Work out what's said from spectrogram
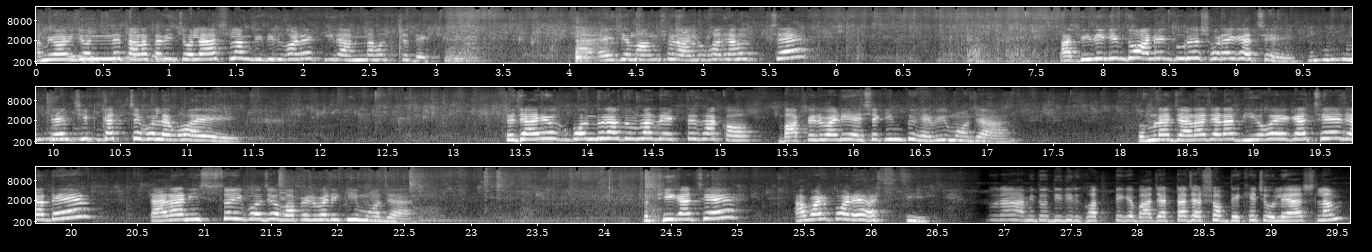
আমি ওই জন্যে তাড়াতাড়ি চলে আসলাম দিদির ঘরে, কি রান্না হচ্ছে দেখতে। এই যে মাংসর আলু ভাজা হচ্ছে আর দিদি কিন্তু অনেক দূরে সরে গেছে। তেল ছিটকাচ্ছে বলে ভয়ে। তো যাই হোক বন্ধুরা, তোমরা দেখতে থাকো। বাপের বাড়ি এসে কিন্তু হেভি মজা। তোমরা যারা যারা বিয়ে হয়ে গেছে যাদের, তারা নিশ্চয়ই বোঝো বাপের বাড়ি কি মজা। তো ঠিক আছে, আবার পরে আসছি। বন্ধুরা, আমি তো দিদির ঘর থেকে বাজার টাজার সব দেখে চলে আসলাম।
